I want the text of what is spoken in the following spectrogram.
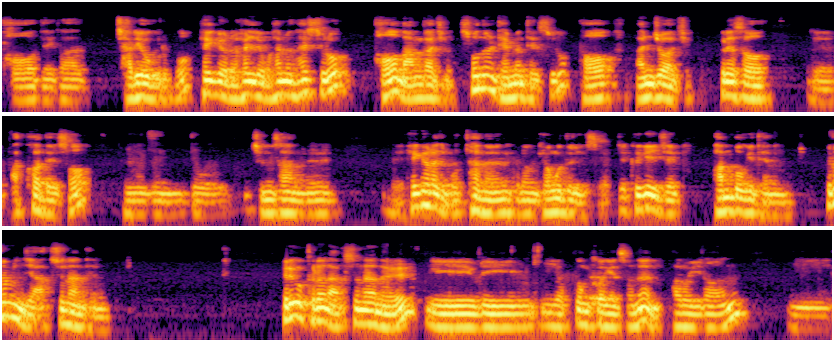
더 내가 자력으로 해결을 하려고 하면 할수록 더 망가지고 손을 대면 될수록 더 안 좋아지고 그래서 악화돼서 결국은 또 증상을 해결하지 못하는 그런 경우들이 있어요. 이제 그게 이제 반복이 되는 거죠. 그러면 이제 악순환 되는 거죠. 그리고 그런 악순환을 이 우리 이 역동성에서는 바로 이런 이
